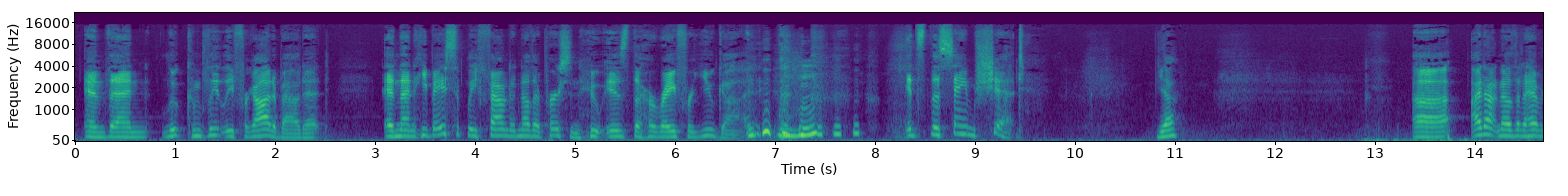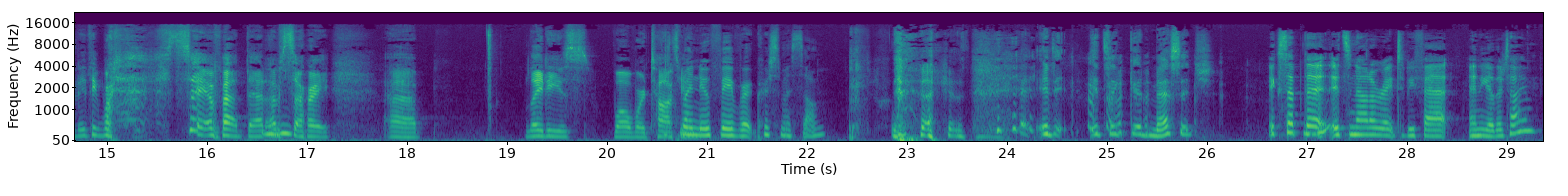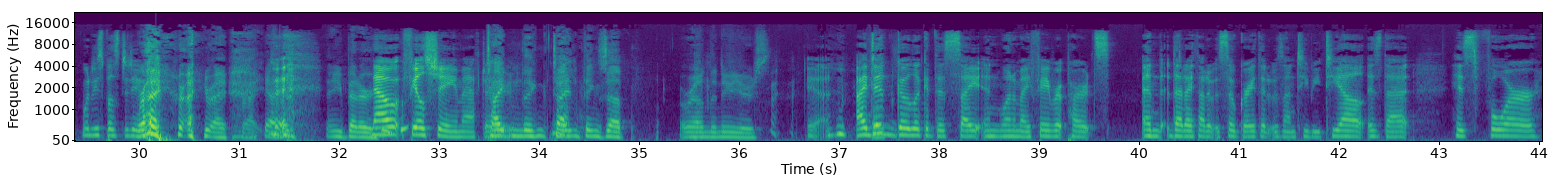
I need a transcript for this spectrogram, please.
And then Luke completely forgot about it. And then he basically found another person who is the Hooray for You guy. it's the same shit. Yeah. Uh, I don't know that I have anything more to say about that. I'm sorry. Uh, ladies, while we're It's talking, my new favorite Christmas song. it it's a good message. Except that it's not all right to be fat any other time. What are you supposed to do? Right, right, right. Right. Yeah. then- then you better Now feel shame after. tighten the, tighten things up around the New Year's. Yeah. I did go look at this site, and one of my favorite parts, and that I thought it was so great that it was on TBTL, is that his four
